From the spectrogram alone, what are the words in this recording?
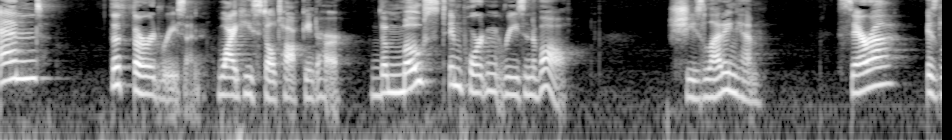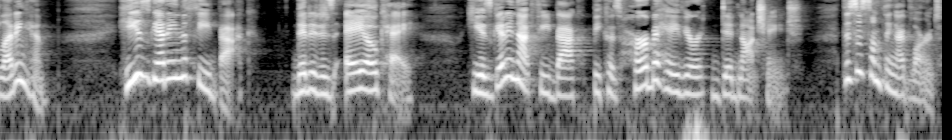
And the third reason why he's still talking to her, the most important reason of all, she's letting him. Sarah is letting him. He's getting the feedback that it is a okay. He is getting that feedback because her behavior did not change. This is something I've learned.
